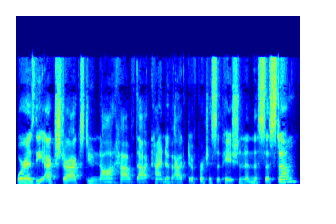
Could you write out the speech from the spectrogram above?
whereas the extracts do not have that kind of active participation in the system.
